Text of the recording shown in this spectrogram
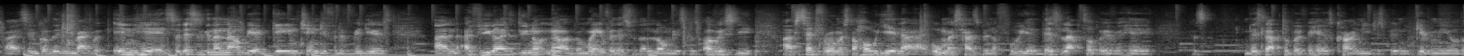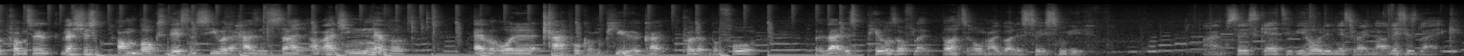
Alright, so we've got the new MacBook in here. So this is gonna now be a game changer for the videos. And if you guys do not know, I've been waiting for this for the longest because obviously I've said for almost a whole year now, it almost has been a full year. This laptop over here, this laptop over here has currently just been giving me all the problems. So let's just unbox this and see what it has inside. I've actually never ever ordered an Apple computer product before, but that just peels off like butter. Oh my god, it's so smooth. I'm so scared to be holding this right now. This is like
